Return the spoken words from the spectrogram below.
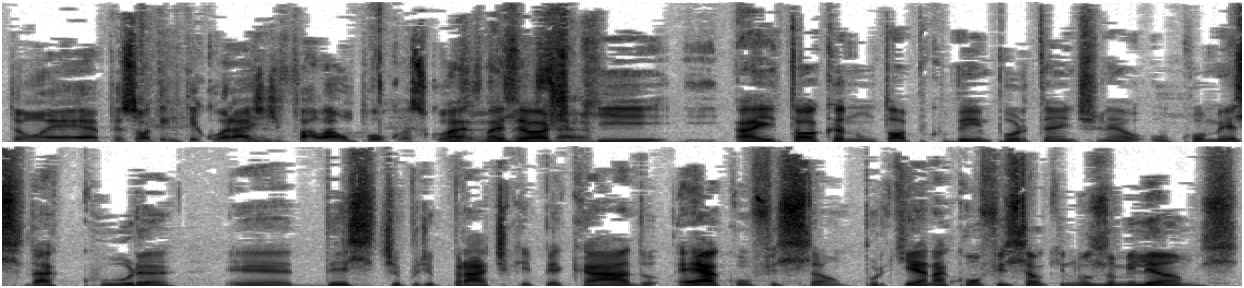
Então, é, a pessoa tem que ter coragem de falar um pouco as coisas. Mas, mas eu acho que aí toca num tópico bem importante, né? O começo da cura é, desse tipo de prática e pecado é a confissão, porque é na confissão que nos humilhamos.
